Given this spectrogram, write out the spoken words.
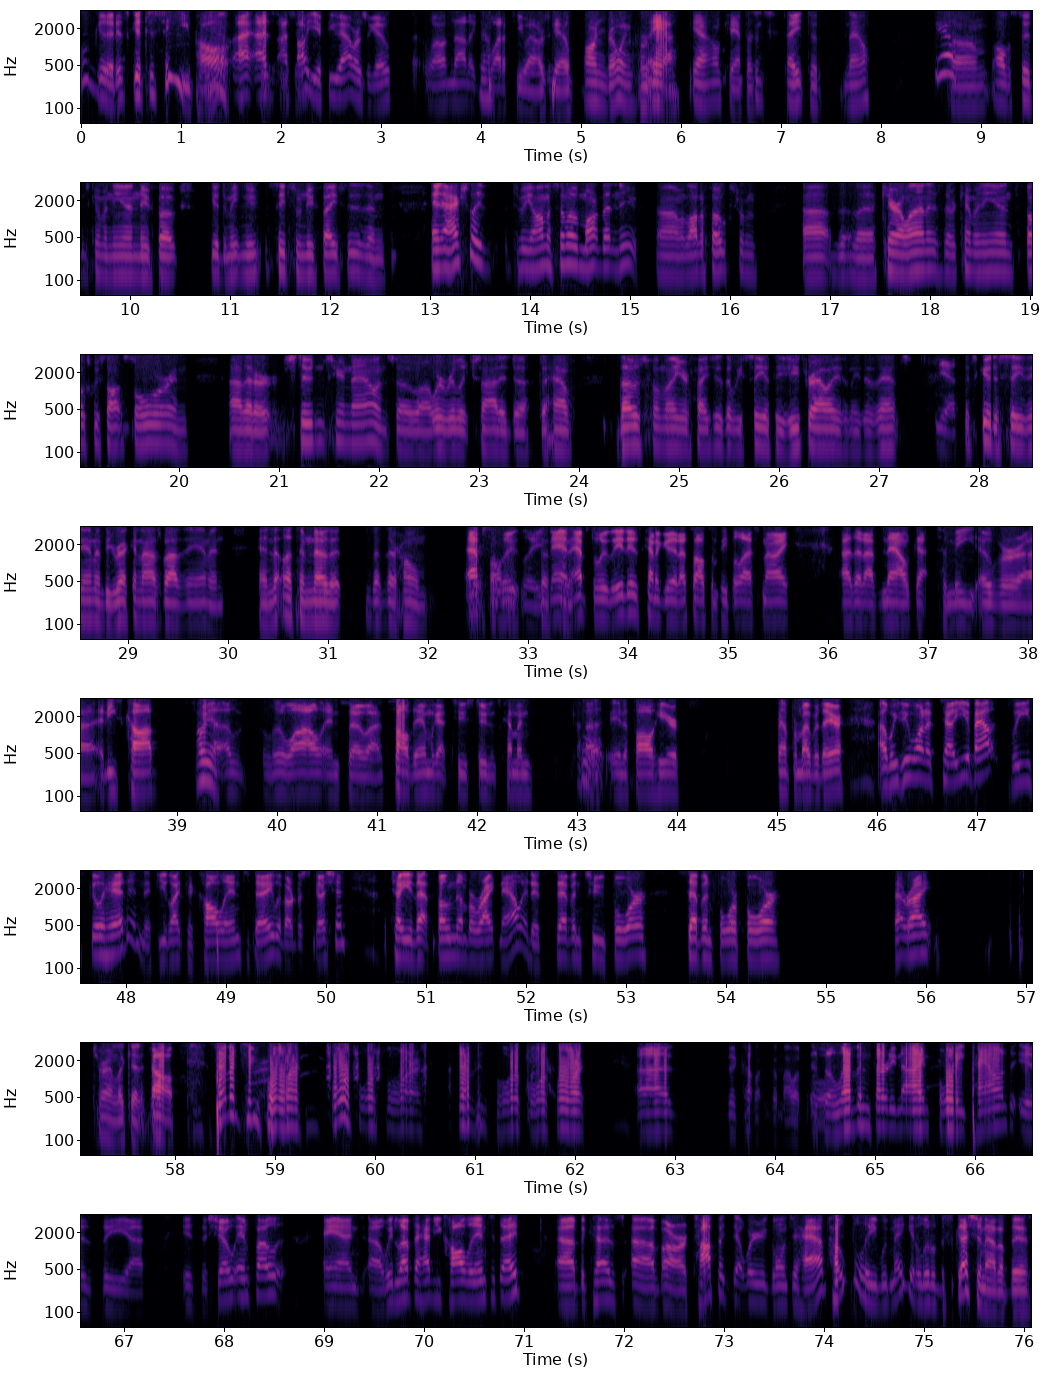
Well, good. It's good to see you, Paul. Yeah, I, I I saw you. a few hours ago. Well, not a, Yeah. quite a few hours ago. Ongoing for Yeah, yeah, on campus. since eight to now. Yeah. Um, all the students coming in, new folks. Good to meet new, see some new faces, and and actually, to be honest, some of them aren't that new. Um, a lot of folks from uh, the, the Carolinas that are coming in, folks we saw at SOAR, and uh, that are students here now, and so uh, we're really excited to to have those familiar faces that we see at these youth rallies and these events. Yes. It's good to see them and be recognized by them, and and let them know that that they're home. Absolutely, That's man. Absolutely, it is kind of good. I saw some people last night uh, that I've now got to meet over uh, at East Cobb. Oh yeah, a, a little while, and so I saw them. We got two students coming uh, in the fall here uh, from over there. Uh, we do want to tell you about. Please go ahead and if you'd like to call in today with our discussion, I'll tell you that phone number right now. It is seven two four seven four four. Is that right? Try and look at it. Oh, seven two four four four four seven four four four. Uh, the co- it's eleven thirty nine forty pound is the uh, is the show info, and uh, we'd love to have you call in today uh, because of our topic that we're going to have. Hopefully, we may get a little discussion out of this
